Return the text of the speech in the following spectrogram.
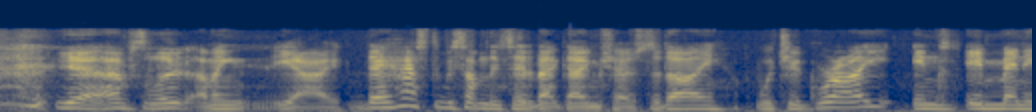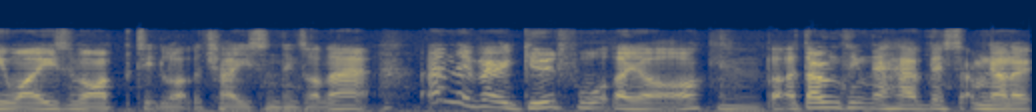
yeah, absolutely. I mean, yeah, there has to be something said about game shows today, which are great in in many ways. I, mean, I particularly like the chase and things like that, and they're very good for what they are. Mm. But I don't think they have this. I mean, I know,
